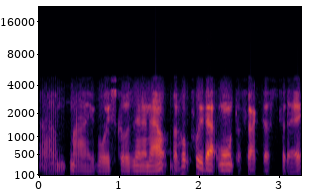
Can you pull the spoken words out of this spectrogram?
um, my voice goes in and out. But hopefully that won't affect us today.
